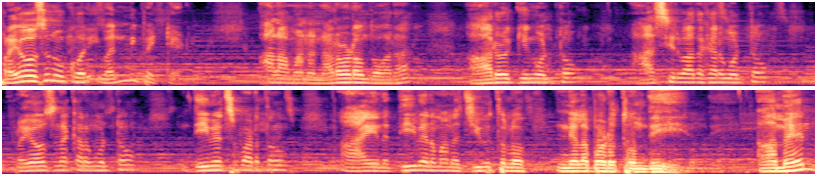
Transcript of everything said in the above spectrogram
ప్రయోజనం కోరి ఇవన్నీ పెట్టాడు. అలా మనం నడవడం ద్వారా ఆరోగ్యంగా ఉంటాం ఆశీర్వాదకరంగా ఉంటాం ప్రయోజనకరంగా ఉంటాం దీవించబడతాం. ఆయన దీవెన మన జీవితంలో నిలబడుతుంది. ఆమెన్.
